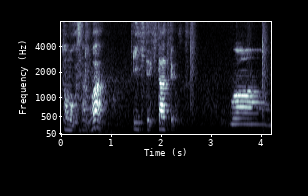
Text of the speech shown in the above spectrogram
とも子さんは生きてきたってことです。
